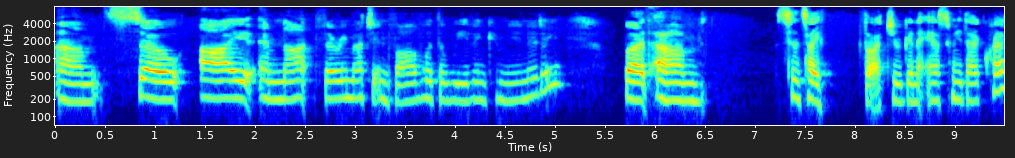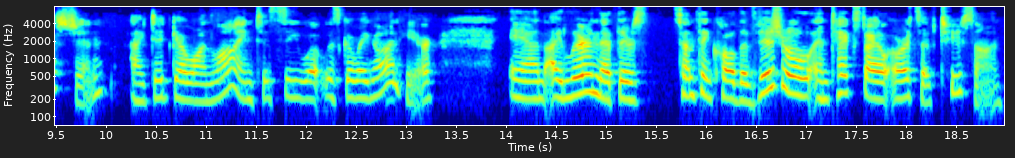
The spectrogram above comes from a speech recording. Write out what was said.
Um, so I am not very much involved with the weaving community, but um, since I thought you were going to ask me that question. I did go online to see what was going on here. And I learned that there's something called the Visual and Textile Arts of Tucson.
